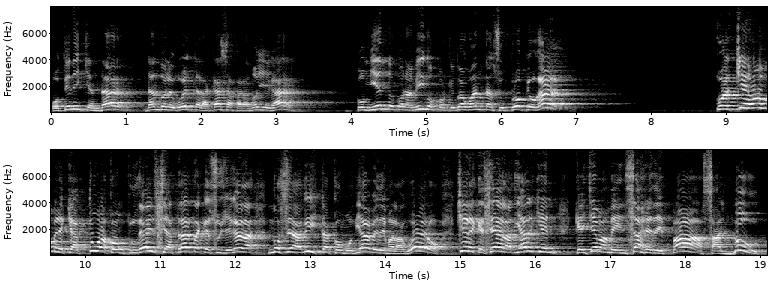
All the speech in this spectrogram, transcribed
O tienen que andar dándole vuelta a la casa para no llegar, comiendo con amigos porque no aguantan su propio hogar. Cualquier hombre que actúa con prudencia trata que su llegada no sea vista como de ave de. Quiere que sea la de alguien que lleva mensaje de paz, salud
